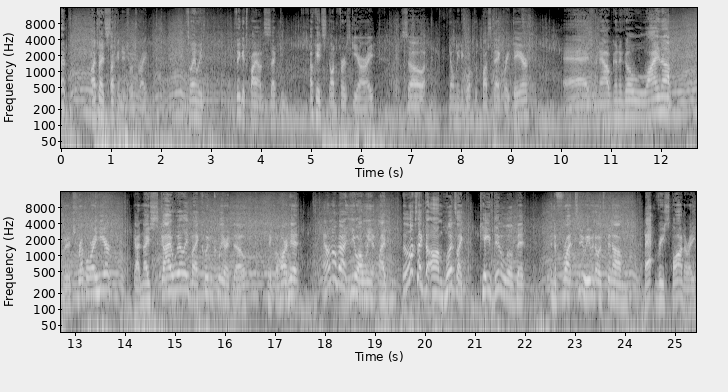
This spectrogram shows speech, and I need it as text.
Oh, I tried stuck in neutral. It's right. So anyways, I think it's probably on second. Okay, it's on first gear. All right. So don't mean to go up the bus deck right there. As we're now gonna go line up for the triple right here. Got a nice sky wheelie, but I couldn't clear it though. Takes a hard hit. I don't know about you, I mean, like it looks like the um hood's like caved in a little bit in the front too, even though it's been um bat respawned already.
